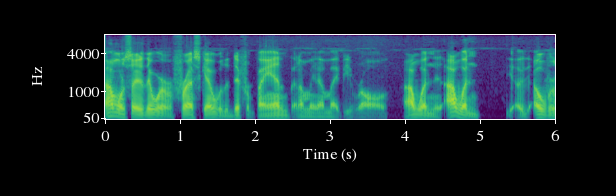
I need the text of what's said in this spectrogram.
I want to say they were a fresco with a different band, but I mean I may be wrong. I wasn't I wasn't uh, over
